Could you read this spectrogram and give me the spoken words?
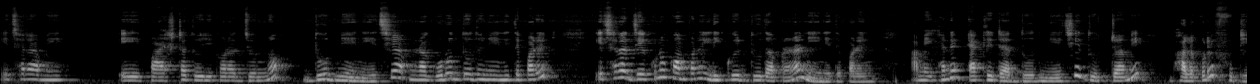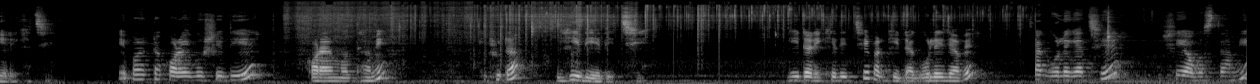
এছাড়া আমি এই পায়েসটা তৈরি করার জন্য দুধ নিয়ে নিয়েছি। আপনারা গরুর দুধও নিয়ে নিতে পারেন। এছাড়া যে কোনো কোম্পানির লিকুইড দুধ আপনারা নিয়ে নিতে পারেন। আমি এখানে এক লিটার দুধ নিয়েছি। দুধটা আমি ভালো করে ফুটিয়ে রেখেছি। এরপর একটা কড়াই বসিয়ে দিয়ে কড়াইয়ের মধ্যে আমি কিছুটা ঘি দিয়ে দিচ্ছি। ঘিটা রেখে দিচ্ছি, এবার ঘিটা গলে যাবে। এটা গলে গেছে, সেই অবস্থা আমি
